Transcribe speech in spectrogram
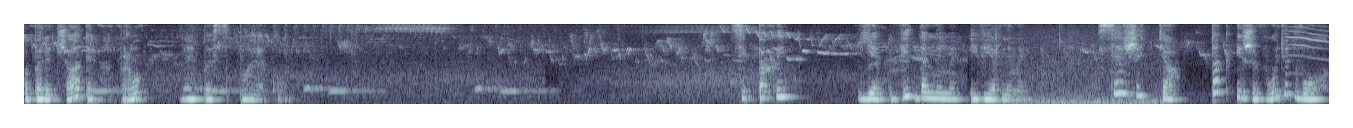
попереджати про небезпеку. Ці птахи є відданими і вірними. Все життя так і живуть удвох.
